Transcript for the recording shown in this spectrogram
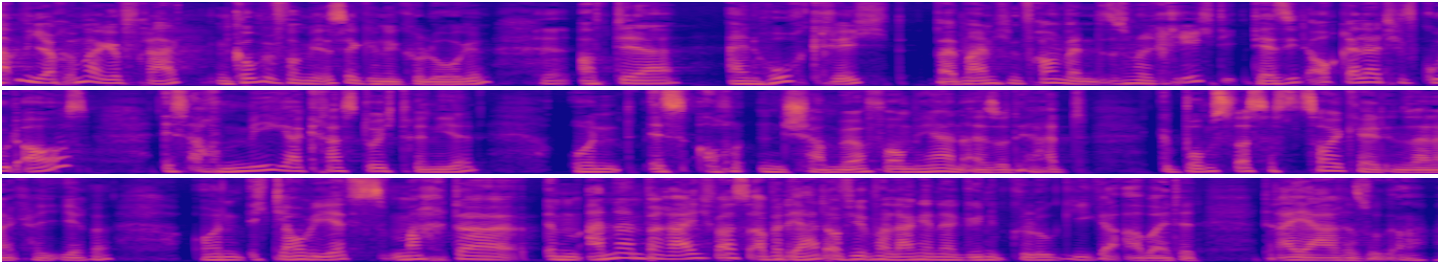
habe mich auch immer gefragt, ein Kumpel von mir ist ja Gynäkologe, ob der einen hochkriegt bei manchen Frauen, wenn so eine richtig, der sieht auch relativ gut aus, ist auch mega krass durchtrainiert und ist auch ein Charmeur vom Herrn. Also der hat gebumst, was das Zeug hält in seiner Karriere. Und ich glaube, jetzt macht er im anderen Bereich was, aber der hat auf jeden Fall lange in der Gynäkologie gearbeitet. Drei Jahre sogar.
